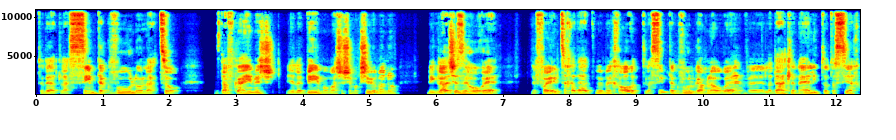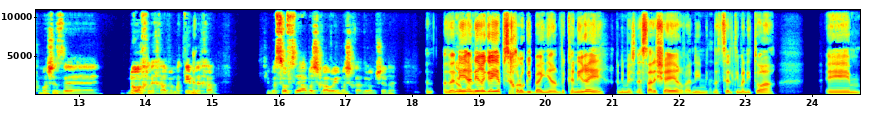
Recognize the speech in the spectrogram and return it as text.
אתה יודע, לשים את הגבול או לעצור. אז דווקא אם יש ילדים או משהו שמקשיבים לנו, בגלל שזה הורה, לפעמים צריך לדעת במרכאות, לשים את הגבול גם להורה, ולדעת לנהל איתו את השיח כמו שזה נוח לך ומתאים לך, כי בסוף זה אבא שלך או אמא שלך, זה לא משנה. אז. אני, אני רגע אהיה פסיכולוגית בעניין, וכנראה, אני מנסה לשער, ואני מתנצלת אם אני טועה, אמ,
